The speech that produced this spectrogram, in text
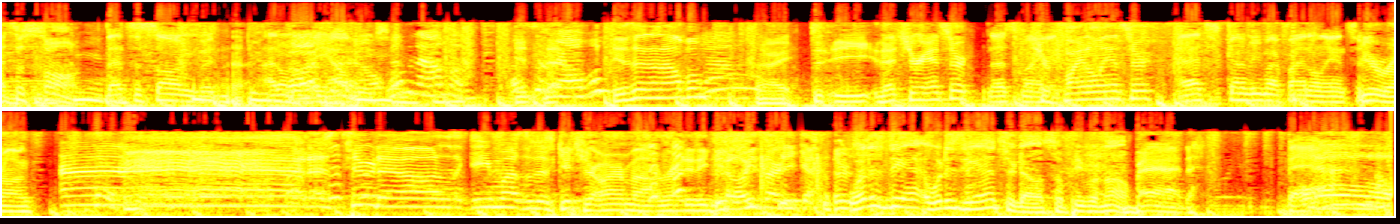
That's a song. That's a song, but I don't know any albums. That's an album. Is, that- is it an album? All right. D- y- That's your answer? That's my Your answer. final answer? That's gonna be my final answer. You're wrong. Uh, yeah, that's two down. Like, you might as well just get your arm out and ready to go. He's already got What is the what is the answer though, so people know? bad. Bad. Oh.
